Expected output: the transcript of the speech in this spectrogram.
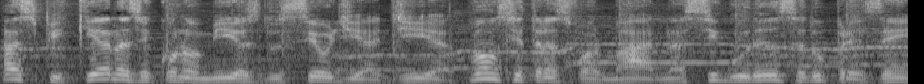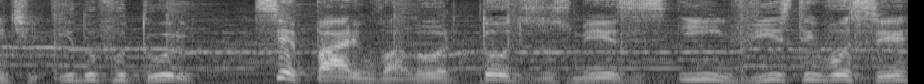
As pequenas economias do seu dia a dia vão se transformar na segurança do presente e do futuro. Separe um valor todos os meses e invista em você.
